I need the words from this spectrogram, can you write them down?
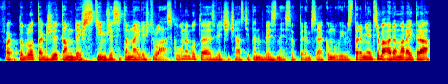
Fakt to bylo tak, že tam jdeš s tím, že si tam najdeš tu lásku, nebo to je z větší části ten business, o kterém se jako mluvím? Jste měli třeba Adama Reitera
